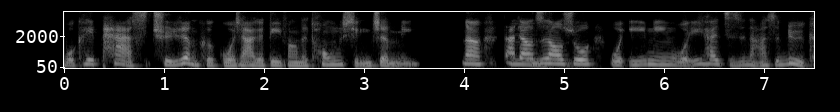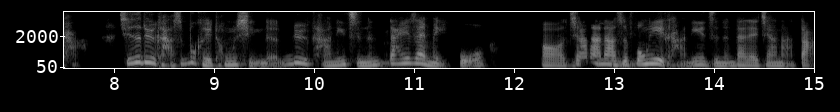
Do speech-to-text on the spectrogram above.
我可以 pass 去任何国家一个地方的通行证明。那大家要知道说，说、嗯、我移民，我一开始只是拿的是绿卡，其实绿卡是不可以通行的，绿卡你只能待在美国。哦，加拿大是枫叶卡，你也只能待在加拿大。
